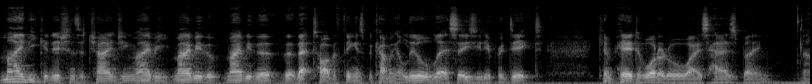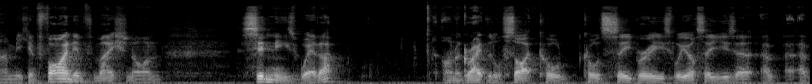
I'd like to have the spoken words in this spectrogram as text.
maybe conditions are changing. Maybe maybe the maybe the, the, that type of thing is becoming a little less easy to predict compared to what it always has been. Um, you can find information on Sydney's weather on a great little site called called Seabreeze. We also use a, a, a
